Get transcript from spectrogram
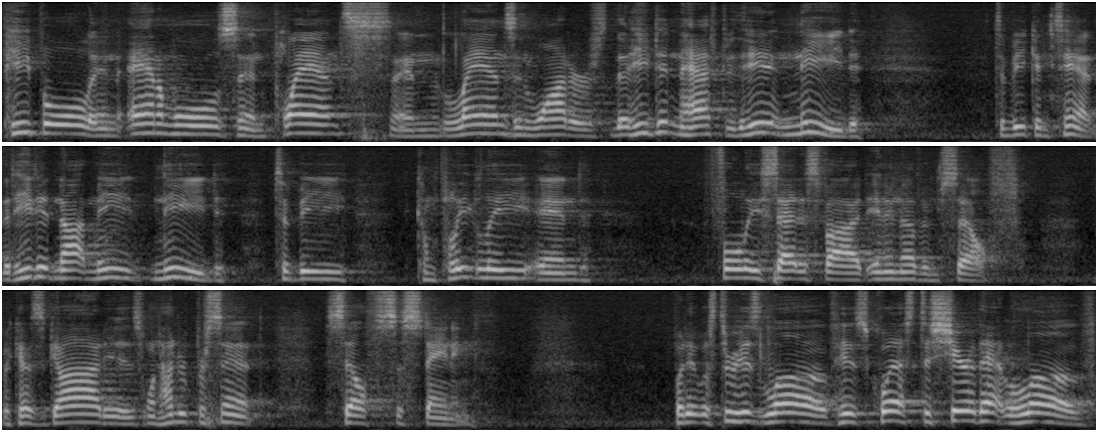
people and animals and plants and lands and waters that he didn't have to, that he didn't need to be content, that he did not need to be completely and fully satisfied in and of himself because God is 100% self sustaining. But it was through his love, his quest to share that love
